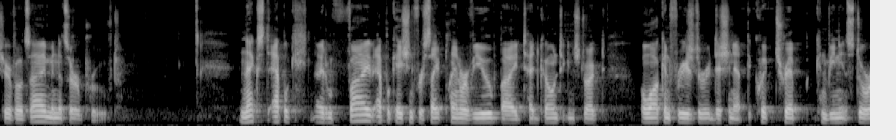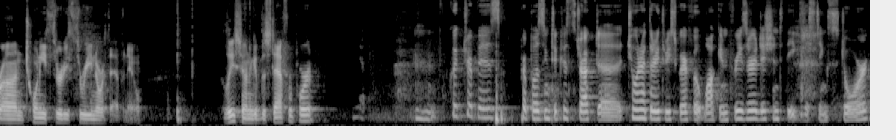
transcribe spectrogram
Chair votes aye, minutes are approved. Next, item five, application for site plan review by Ted Cohn to construct a walk-in freezer addition at the Kwik Trip convenience store on twenty thirty-three North Avenue. Elise, you wanna give the staff report? Kwik Trip is proposing to construct a two hundred thirty-three square foot walk-in freezer addition to the existing store.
